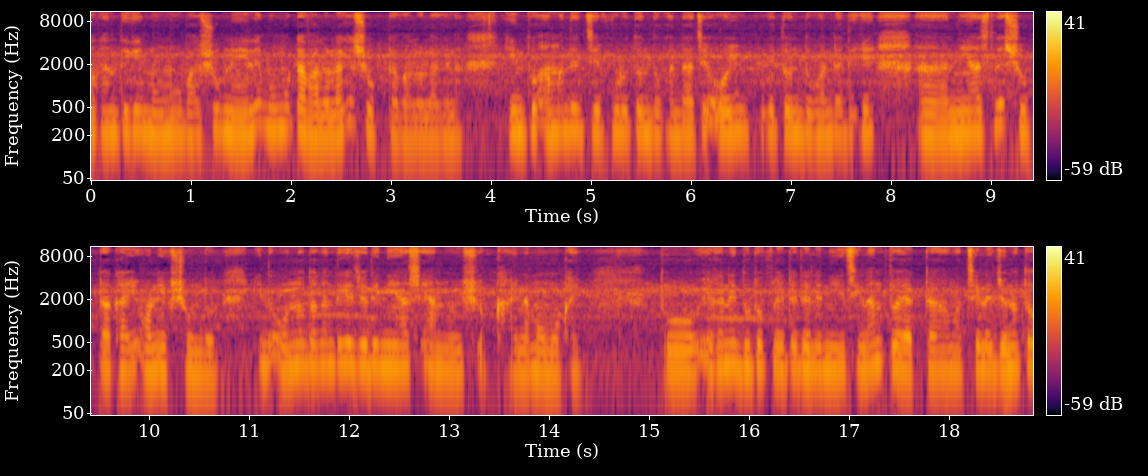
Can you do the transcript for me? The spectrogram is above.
দোকান থেকে মোমো বা স্যুপ নিয়ে এলে মোমোটা ভালো লাগে স্যুপটা ভালো লাগে না। কিন্তু আমাদের যে পুরাতন দোকানটা আছে, ওই পুরাতন দোকানটা থেকে নিয়ে আসলে স্যুপটা খাই অনেক সুন্দর। কিন্তু অন্য দোকান থেকে যদি নিয়ে আসে, আমি ওই স্যুপ খাই না, মোমো খাই। তো এখানে দুটো প্লেটে ঢেলে নিয়েছিলাম। তো একটা আমার ছেলের জন্য তো,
